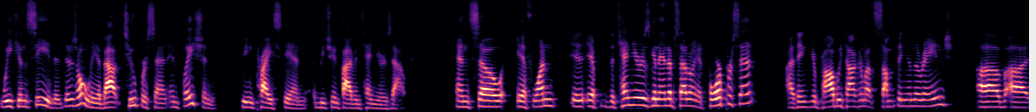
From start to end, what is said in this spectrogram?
we can see that there's only about 2% inflation being priced in between five and 10 years out. And so if one if the 10 year is going to end up settling at 4%, I think you're probably talking about something in the range of uh,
